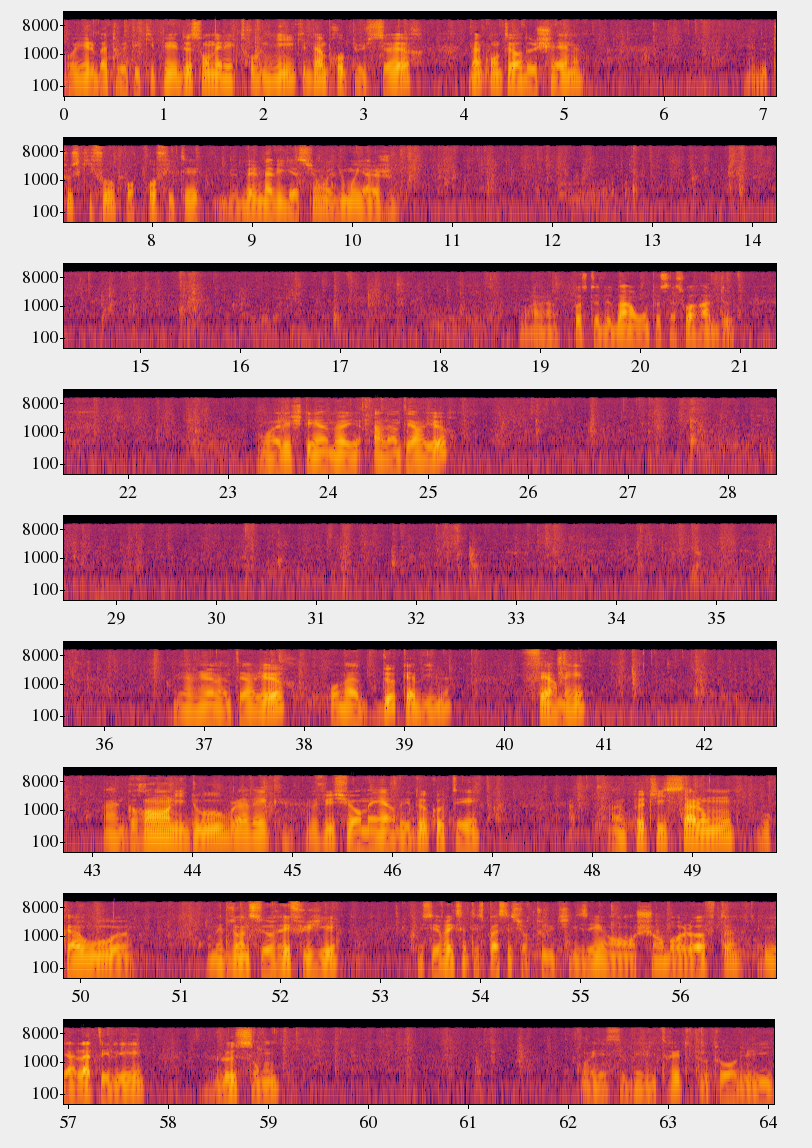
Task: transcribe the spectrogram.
Vous voyez, le bateau est équipé de son électronique, d'un propulseur, d'un compteur de chaîne et de tout ce qu'il faut pour profiter de belle navigation et du mouillage. Voilà, poste de bar où on peut s'asseoir à deux. On va aller jeter un œil à l'intérieur. Bienvenue à l'intérieur. On a deux cabines fermées. Un grand lit double avec vue sur mer des deux côtés. Un petit salon au cas où euh, on ait besoin de se réfugier. Mais c'est vrai que cet espace est surtout utilisé en chambre loft. Il y a la télé, le son. Vous voyez, c'est baie vitré tout autour du lit.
